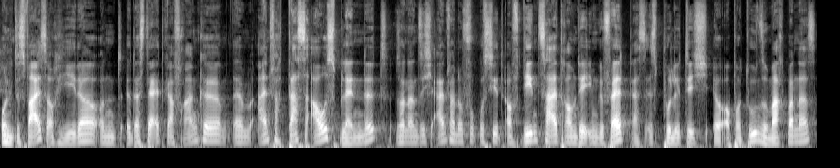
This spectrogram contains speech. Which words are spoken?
Und das weiß auch jeder. Und äh, dass der Edgar Franke ähm, einfach das ausblendet, sondern sich einfach nur fokussiert auf den Zeitraum, der ihm gefällt, das ist politisch äh, opportun, so macht man das.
